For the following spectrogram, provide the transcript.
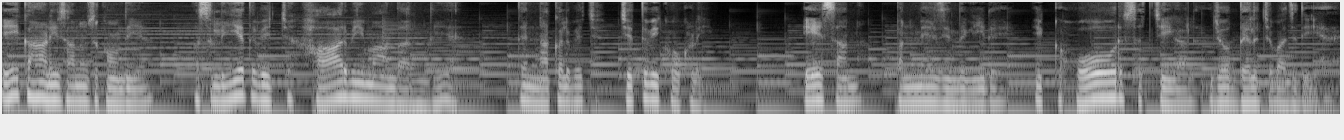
ਇਹ ਕਹਾਣੀ ਸਾਨੂੰ ਸਿਖਾਉਂਦੀ ਹੈ, ਅਸਲੀਅਤ ਵਿੱਚ ਹਾਰ ਵੀ ਇਮਾਨਦਾਰ ਹੁੰਦੀ ਹੈ ਤੇ ਨਕਲ ਵਿੱਚ ਚਿੱਤ ਵੀ ਖੋਖਲੀ। ਇਹ ਸਨ ਪੰਨੇ ਜ਼ਿੰਦਗੀ ਦੇ ਇੱਕ ਹੋਰ ਸੱਚੀ ਗੱਲ ਜੋ ਦਿਲ 'ਚ ਵੱਜਦੀ ਹੈ।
